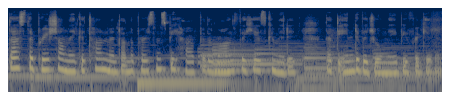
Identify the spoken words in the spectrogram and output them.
Thus the priest shall make atonement on the person's behalf for the wrongs that he has committed, that the individual may be forgiven.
